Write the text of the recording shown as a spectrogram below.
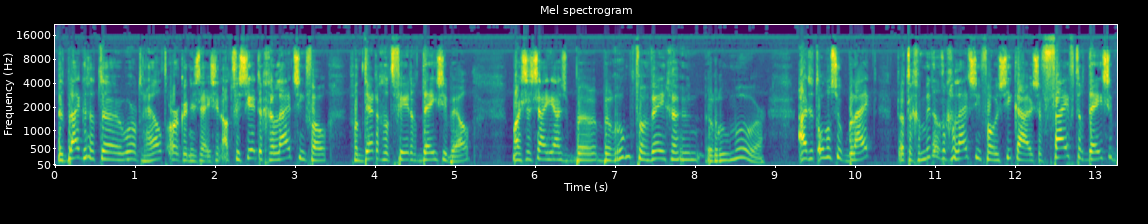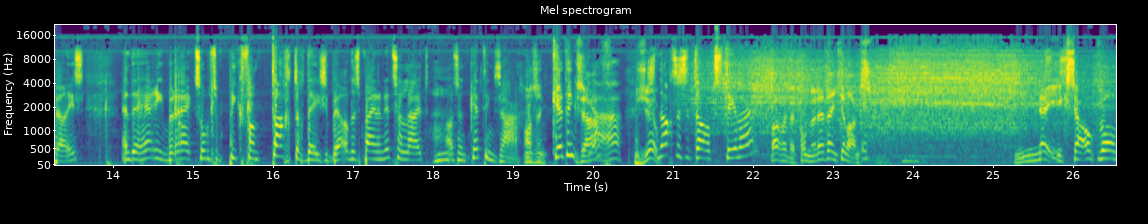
Het blijkt dus dat de World Health Organization adviseert een geluidsniveau van 30 tot 40 decibel. Maar ze zijn juist be- beroemd vanwege hun rumoer. Uit het onderzoek blijkt dat de gemiddelde geluidsniveau in ziekenhuizen 50 decibel is. En de herrie bereikt soms een piek van 80 decibel. En dat is bijna net zo luid als een kettingzaag. Als een kettingzaag? Ja, s'nachts is het al wat stiller. Wacht even, komt er net eentje langs. Nee, ik zou ook wel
